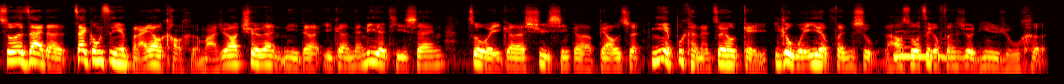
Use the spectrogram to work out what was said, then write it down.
说实在的，在公司里面本来要考核嘛，就要确认你的一个能力的提升，作为一个续薪的标准，你也不可能最后给一个唯一的分数，然后说这个分数就一定是如何，嗯、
